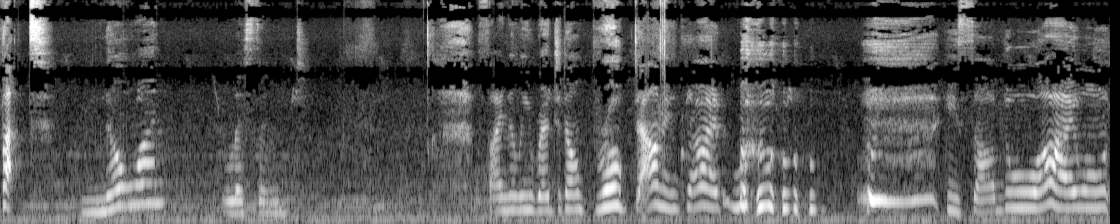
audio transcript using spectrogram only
But no one listened. Finally, Reginald broke down and cried. he sobbed, Why won't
